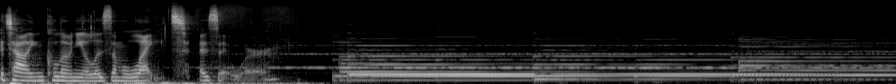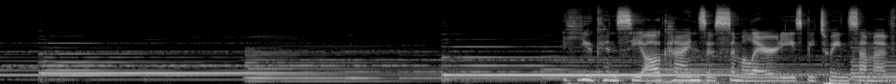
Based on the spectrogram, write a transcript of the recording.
Italian colonialism light, as it were? You can see all kinds of similarities between some of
